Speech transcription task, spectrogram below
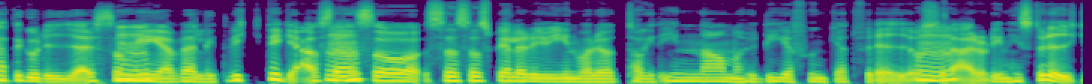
kategorier som Mm. är väldigt viktiga. Och sen, Mm. så, sen så spelar det ju in vad du har tagit innan och hur det har funkat för dig och, Mm. sådär, och din historik.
